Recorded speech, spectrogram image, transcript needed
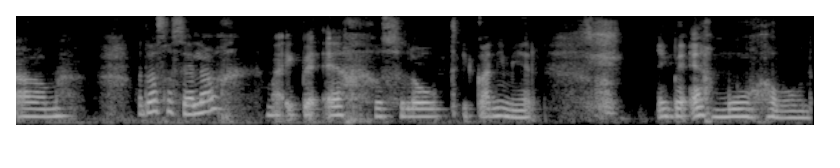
Um, het was gezellig. Maar ik ben echt gesloopt. Ik kan niet meer. Ik ben echt moe gewoon.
